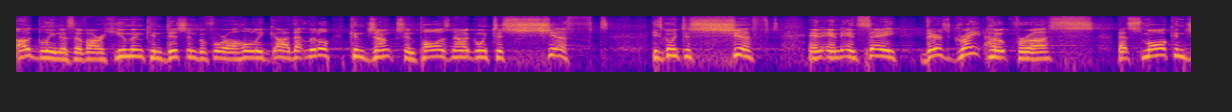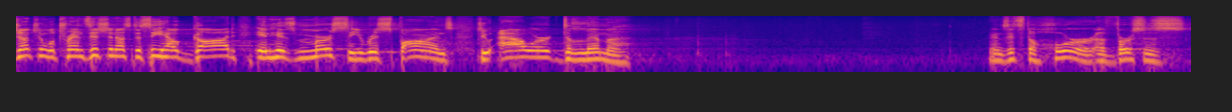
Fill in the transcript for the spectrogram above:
ugliness of our human condition before a holy God. That little conjunction, Paul is now going to shift. He's going to shift and, and, and say, There's great hope for us. That small conjunction will transition us to see how God, in His mercy, responds to our dilemma. Friends, it's the horror of verses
